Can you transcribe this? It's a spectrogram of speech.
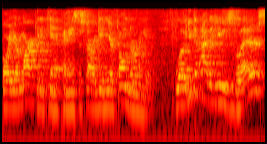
or your marketing campaigns to start getting your phone to ringing? Well, you can either use letters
